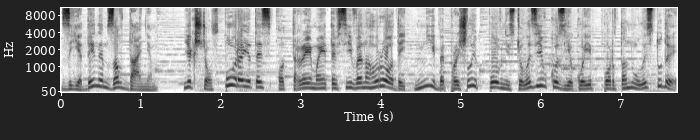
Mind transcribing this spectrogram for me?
з єдиним завданням. Якщо впораєтесь, отримаєте всі винагороди, ніби пройшли повністю лазівку, з якої портанулись туди.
